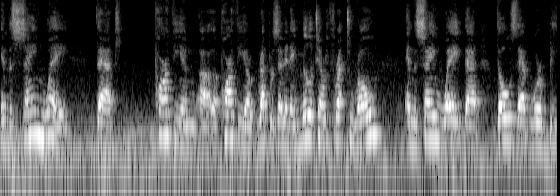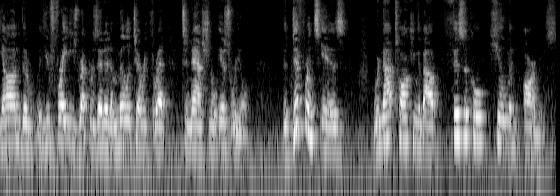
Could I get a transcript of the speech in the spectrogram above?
in the same way that Parthian uh, Parthia represented a military threat to Rome, and the same way that those that were beyond the Euphrates represented a military threat to national Israel. The difference is we're not talking about physical human armies.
